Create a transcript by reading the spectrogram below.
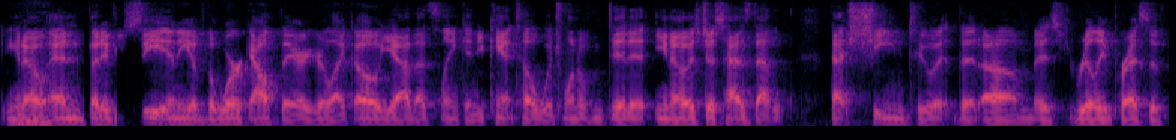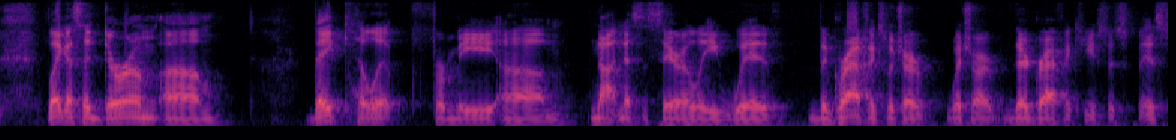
you know. And but if you see any of the work out there, you're like, oh yeah, that's Lincoln. You can't tell which one of them did it. You know, it just has that that sheen to it that um, is really impressive. Like I said, Durham, um, they kill it for me. Um, not necessarily with the graphics, which are which are their graphic use is, is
